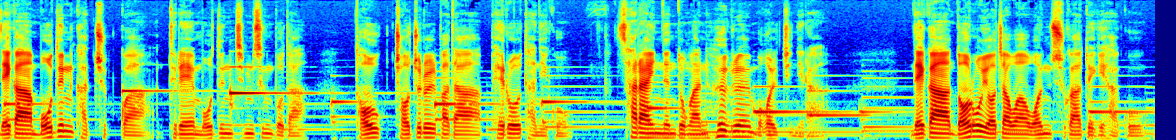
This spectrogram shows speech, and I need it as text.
내가 모든 가축과 들의 모든 짐승보다 더욱 저주를 받아 배로 다니고 살아있는 동안 흙을 먹을지니라 내가 너로 여자와 원수가 되게 하고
